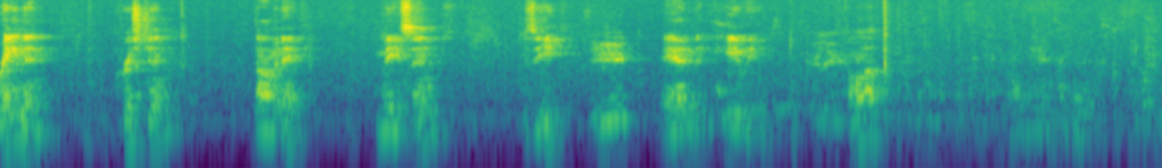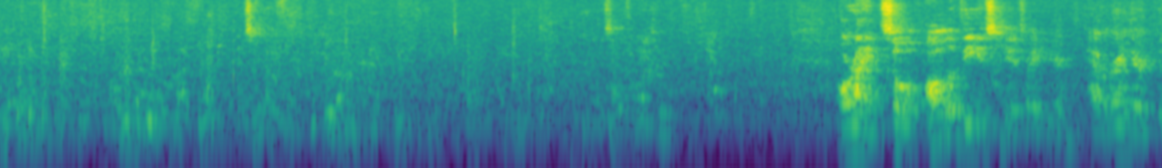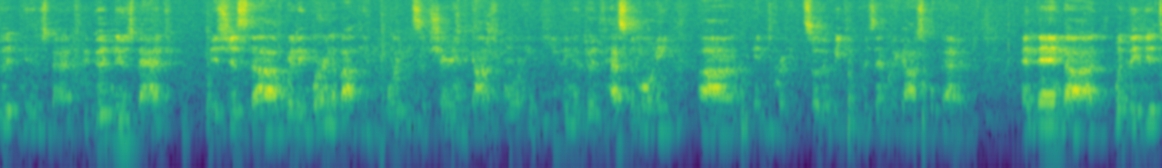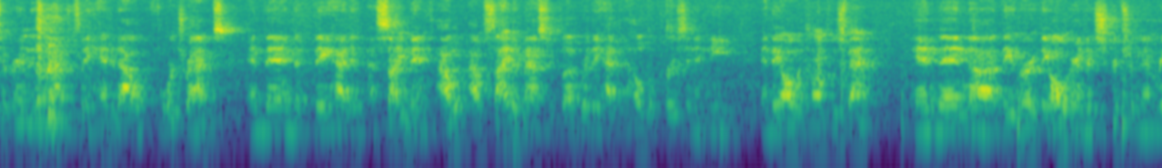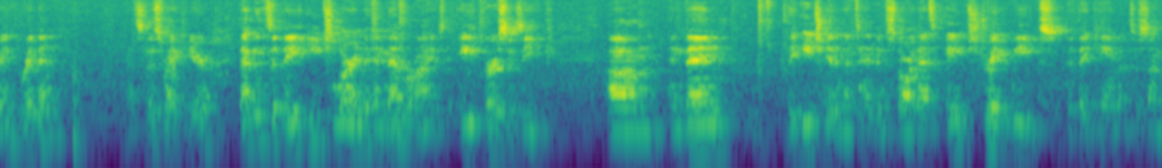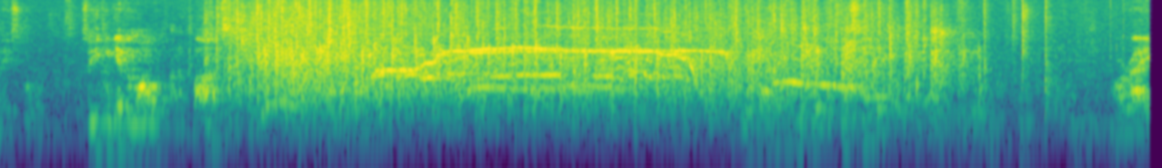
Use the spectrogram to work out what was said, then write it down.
Raymond, Christian, Dominic, Mason, Zeke, Zeke. and Haley. Come on up. All right, so all of these kids right here have earned their Good News Badge. The Good News Badge is just uh, where they learn about the importance of sharing the gospel and keeping a good testimony uh, in pra- so that we can present the gospel better. And then uh, what they did to earn this badge is they handed out four tracts, and then they had an assignment out outside of Master Club where they had to help a person in need, and they all accomplished that. And then uh, they ear- they all earned their scripture memory ribbon. That's this right here. That means that they each learned and memorized eight verses each. Um, and then they each get an attendance star. That's eight straight weeks that they came to Sunday school. So you can give them all an applause.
